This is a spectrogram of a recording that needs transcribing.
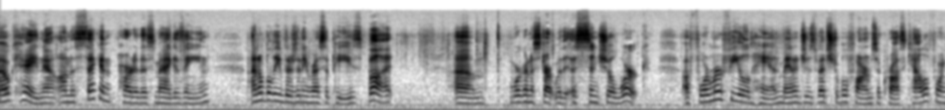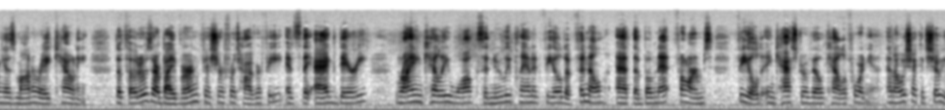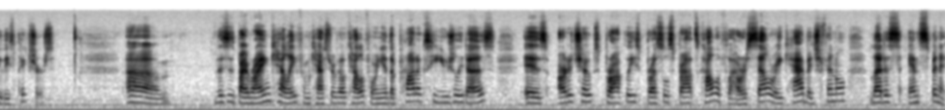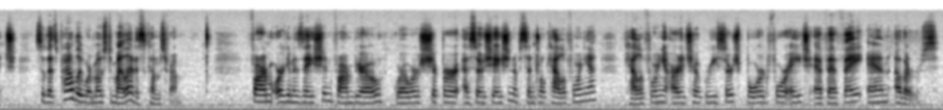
Okay, now on the second part of this magazine, I don't believe there's any recipes, but um, we're going to start with essential work. A former field hand manages vegetable farms across California's Monterey County. The photos are by Vern Fisher Photography. It's the Ag Dairy. Ryan Kelly walks a newly planted field of fennel at the Bonnet Farms field in Castroville, California. And I wish I could show you these pictures. Um, this is by Ryan Kelly from Castroville, California. The products he usually does is artichokes, broccolis, Brussels sprouts, cauliflower, celery, cabbage, fennel, lettuce, and spinach. So that's probably where most of my lettuce comes from. Farm Organization, Farm Bureau, Grower Shipper Association of Central California, California Artichoke Research Board 4-H, FFA, and others.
